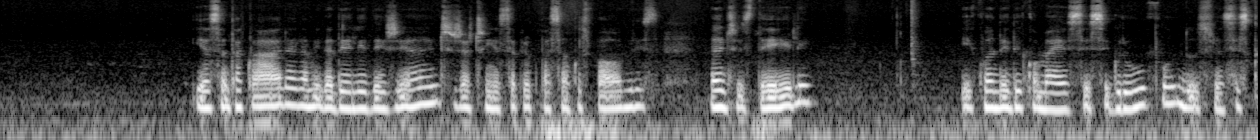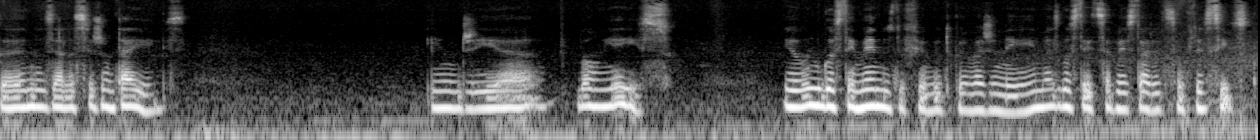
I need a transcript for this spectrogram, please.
E a Santa Clara era amiga dele desde antes, já tinha essa preocupação com os pobres antes dele. E quando ele começa esse grupo dos franciscanos, ela se junta a eles. E um dia, bom, e é isso. Eu não gostei menos do filme do que eu imaginei, mas gostei de saber a história de São Francisco.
